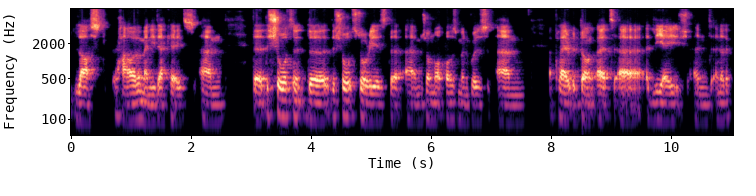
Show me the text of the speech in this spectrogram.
last however many decades. Um, the the short the the short story is that um, Jean-Marc Bosman was um, a player at Dun- at, uh, at Liège and another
